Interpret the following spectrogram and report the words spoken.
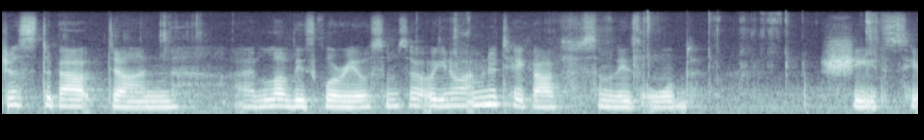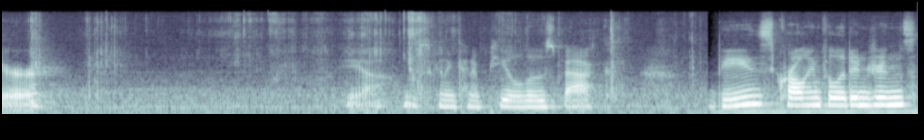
Just about done. I love these gloriosums. So, oh, you know, I'm going to take off some of these old sheaths here. Yeah, I'm just going to kind of peel those back. These crawling philodendrons,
